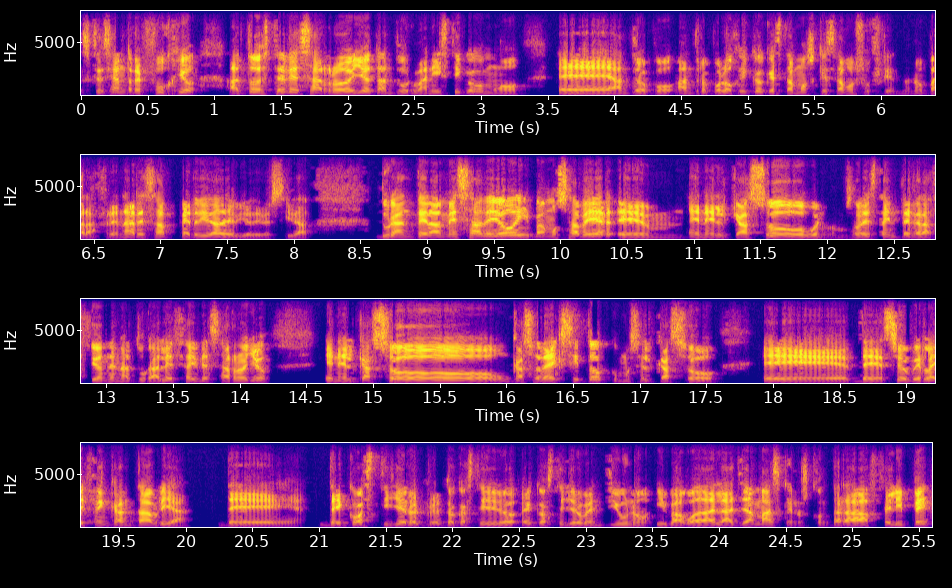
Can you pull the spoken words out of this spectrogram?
sean refugio a todo este desarrollo tanto urbanístico como eh, antropológico que estamos, que estamos sufriendo, ¿no? para frenar esa pérdida de biodiversidad. Durante la mesa de hoy vamos a ver em, en el caso, bueno, vamos a ver esta integración de naturaleza y desarrollo, en el caso, un caso de éxito, como es el caso eh, de SEO Life en Cantabria, de, de Castillero, el proyecto Castillero, Castillero 21 y Vaguada de las Llamas, que nos contará Felipe.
